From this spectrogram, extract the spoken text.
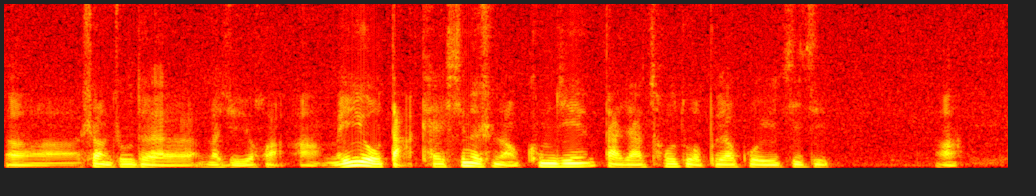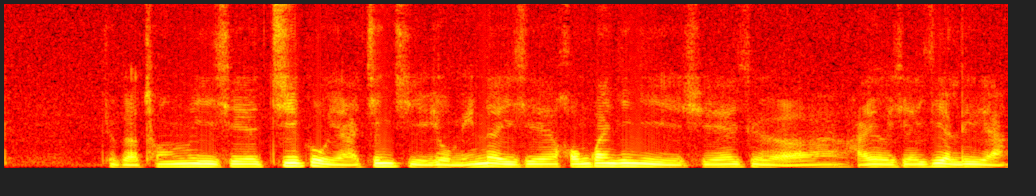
呃，上周的那几句话啊，没有打开新的市场空间，大家操作不要过于积极，啊，这个从一些机构呀、经济有名的一些宏观经济学者，还有一些业内啊，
